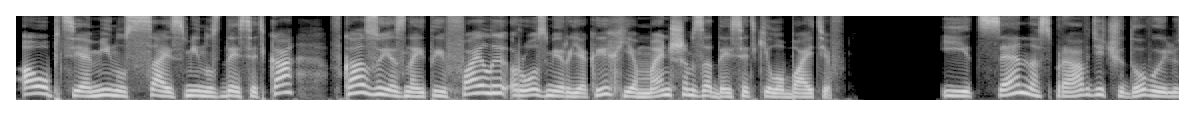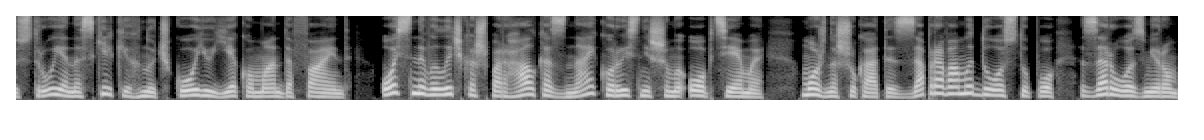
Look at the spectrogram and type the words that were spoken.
А опція мінус size мінус 10К вказує знайти файли, розмір яких є меншим за 10 кілобайтів. І це насправді чудово ілюструє, наскільки гнучкою є команда Find. Ось невеличка шпаргалка з найкориснішими опціями. Можна шукати за правами доступу, за розміром,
